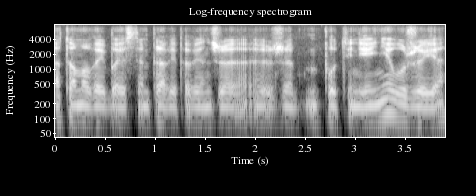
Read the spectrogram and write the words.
atomowej, bo jestem prawie pewien, że, że Putin jej nie użyje,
